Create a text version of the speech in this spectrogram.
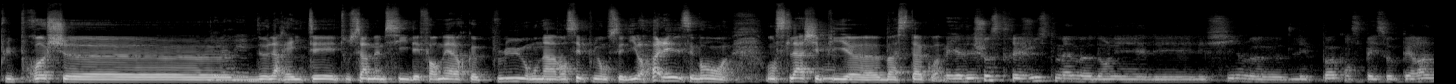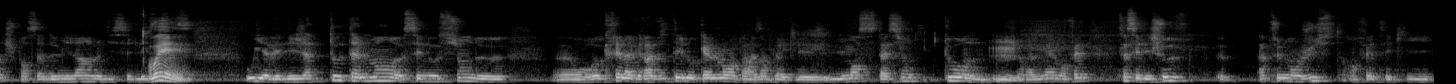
plus proche euh, De la réalité. de la réalité et tout ça, même s'ils déformaient. Alors que plus on a avancé, plus on s'est dit, oh, allez, c'est bon, on se lâche et puis euh, basta quoi. Mais il y a des choses très justes, même dans les, les, les films de l'époque en space opéra. Je pense à 2001, l'Odyssée de l'espace, Ouais. où il y avait déjà totalement euh, ces notions de. euh, on recrée la gravité localement, par exemple, avec l'immense station qui tourne Mm. sur elle-même. En fait, ça, c'est des choses absolument justes, en fait, et qui,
